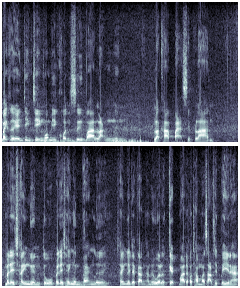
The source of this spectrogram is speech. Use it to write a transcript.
ไม่เคยเห็นจริง ๆ ว่ามีคนซื้อบ้านหลังหนึ่งราคา 80 ล้าน ไม่ได้ใช้เงินตัวไม่ได้ใช้เงินแบงก์เลย ใช้เงินจากการทำเน็ตเวิร์กแล้วเก็บมาแต่เขาทำมา 30 ปีนะฮะ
